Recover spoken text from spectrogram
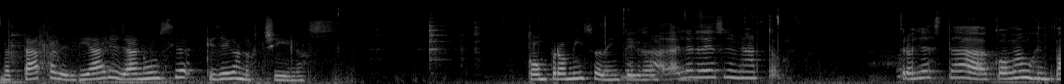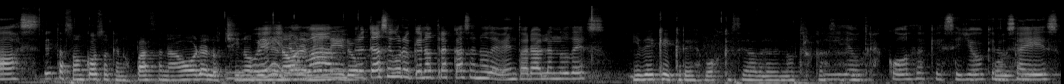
La tapa del diario ya anuncia que llegan los chinos. Compromiso de Deja de integración. hablar de eso, yo me harto. Pero ya está, comamos en paz. Estas son cosas que nos pasan ahora, los chinos Bueno, vienen ahora mami, en enero. Pero te aseguro que en otras casas no deben estar hablando de eso. ¿Y de qué crees vos que se habla en otras casas? Y de otras cosas, qué sé yo, que no ¿Por sea eso.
